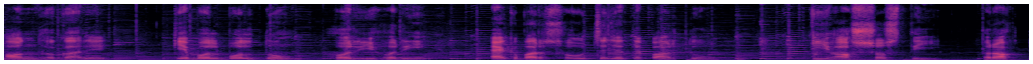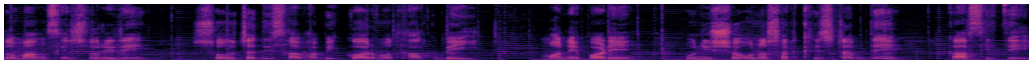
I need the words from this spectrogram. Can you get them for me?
অন্ধকারে। কেবল বলতুম, হরি হরি, একবার শৌচে যেতে পারতুম। কি অস্বস্তি, রক্ত মাংসের শরীরে শৌচাদি স্বাভাবিক কর্ম থাকবেই। মনে পড়ে উনিশশো উনষাট খ্রিস্টাব্দে কাশিতে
